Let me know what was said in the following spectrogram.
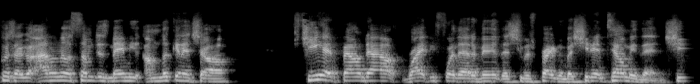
question? I go, I don't know. Something just made me, I'm looking at y'all. She had found out right before that event that she was pregnant, but she didn't tell me then. She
